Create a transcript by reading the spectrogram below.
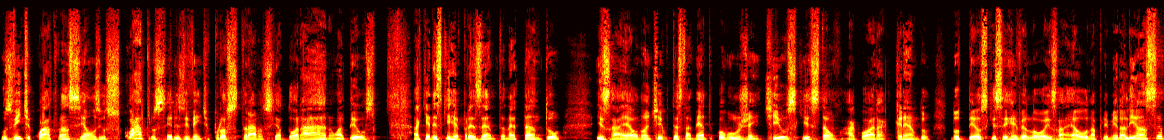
Os 24 anciãos e os quatro seres viventes prostraram-se e adoraram a Deus, aqueles que representam, né, tanto Israel no Antigo Testamento como os gentios que estão agora crendo no Deus que se revelou a Israel na primeira aliança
